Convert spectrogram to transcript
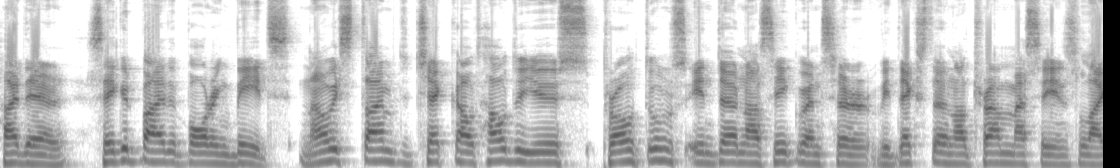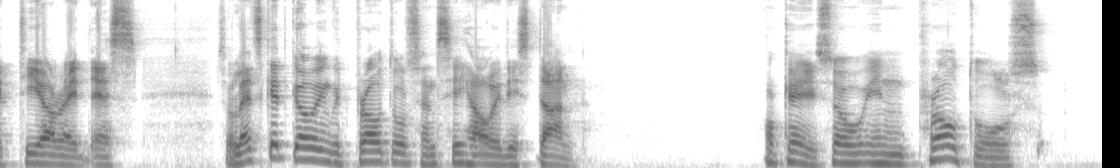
Hi there, say goodbye to boring beats. Now it's time to check out how to use Pro Tools internal sequencer with external drum machines like TR8S. So let's get going with Pro Tools and see how it is done. Okay, so in Pro Tools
